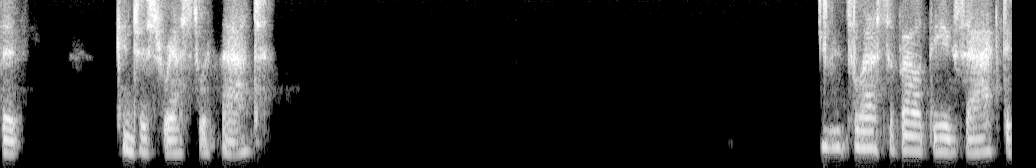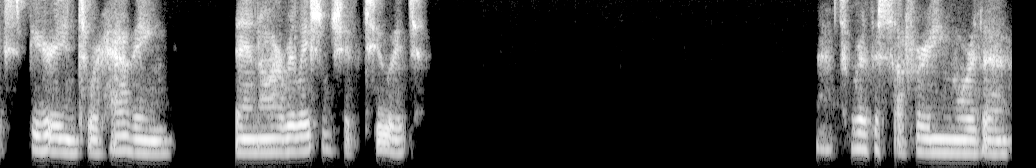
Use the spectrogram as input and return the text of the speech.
that can just rest with that. It's less about the exact experience we're having than our relationship to it. That's where the suffering or the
